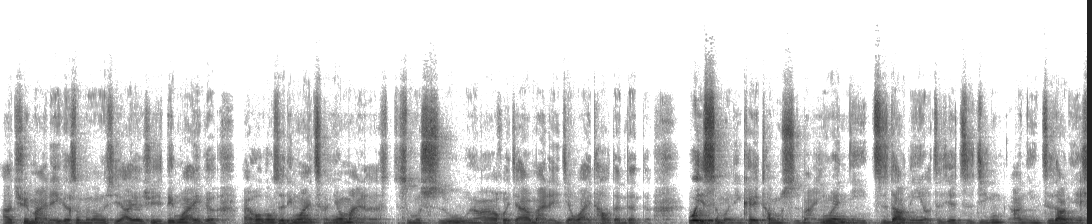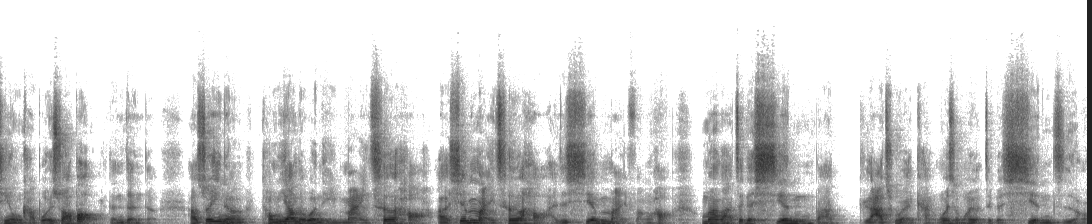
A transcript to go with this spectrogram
啊，去买了一个什么东西啊，又去另外一个百货公司另外一层又买了什么食物，然后回家又买了一件外套等等的。为什么你可以同时买？因为你知道你有这些资金啊，你知道你的信用卡不会刷爆等等的啊，所以呢，同样的问题，买车好啊，先买车好还是先买房好？我们把这个先把它。拉出来看，为什么会有这个“先”字哦？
